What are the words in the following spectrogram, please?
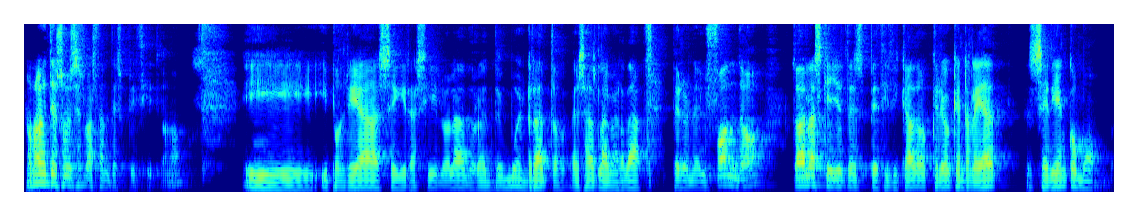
Normalmente suele ser bastante explícito. ¿no? Y, podría seguir así, Lola, durante un buen rato, esa es la verdad. Pero en el fondo, todas las que yo te he especificado, creo que en realidad serían como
